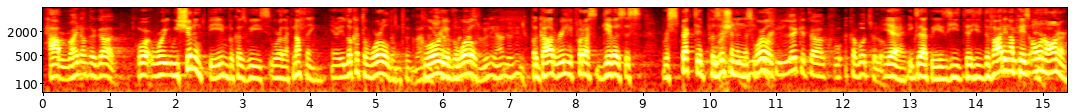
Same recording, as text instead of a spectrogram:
How, We're right under God we shouldn't be because we, we're like nothing. You know, you look at the world and the but glory Hashem of the world. Really but God really put us, give us this respected position in this world. Yeah, exactly. He's, he, he's dividing up his own honor.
